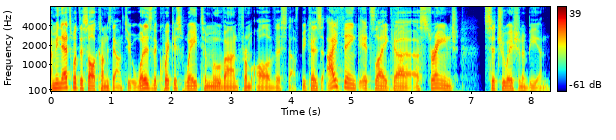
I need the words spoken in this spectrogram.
I mean, that's what this all comes down to. What is the quickest way to move on from all of this stuff? Because I think it's like a, a strange situation to be in.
